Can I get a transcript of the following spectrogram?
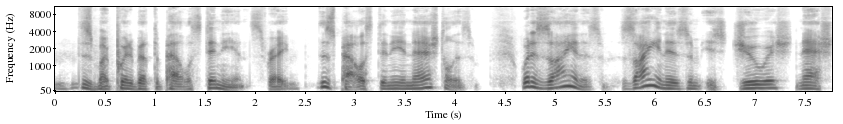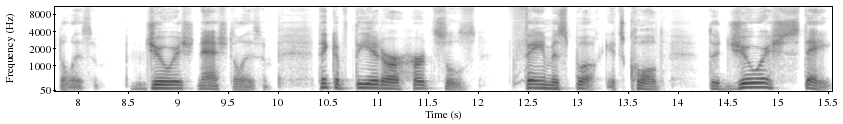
Mhm. This is my point about the Palestinians, right? This is Palestinian nationalism. What is Zionism? Zionism is Jewish nationalism. Jewish nationalism. Think of Theodore Herzl's famous book. It's called The Jewish State.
